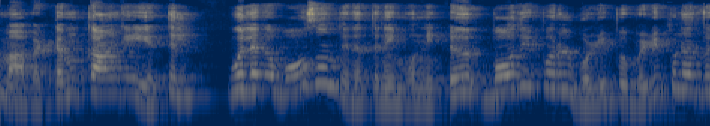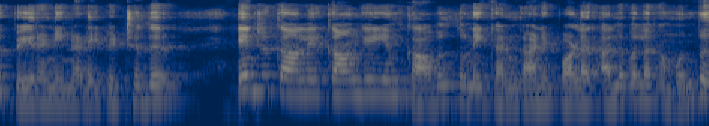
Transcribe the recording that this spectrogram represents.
திருப்பூர் மாவட்டம் காங்கேயத்தில் உலக ஓசோன் தினத்தினை முன்னிட்டு போதைப்பொருள் ஒழிப்பு விழிப்புணர்வு பேரணி நடைபெற்றது. இன்று காலை காங்கேயம் காவல் துணை கண்காணிப்பாளர் அலுவலகம் முன்பு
